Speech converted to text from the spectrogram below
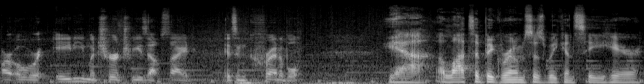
are over 80 mature trees outside. It's incredible. Yeah, uh, lots of big rooms as we can see here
